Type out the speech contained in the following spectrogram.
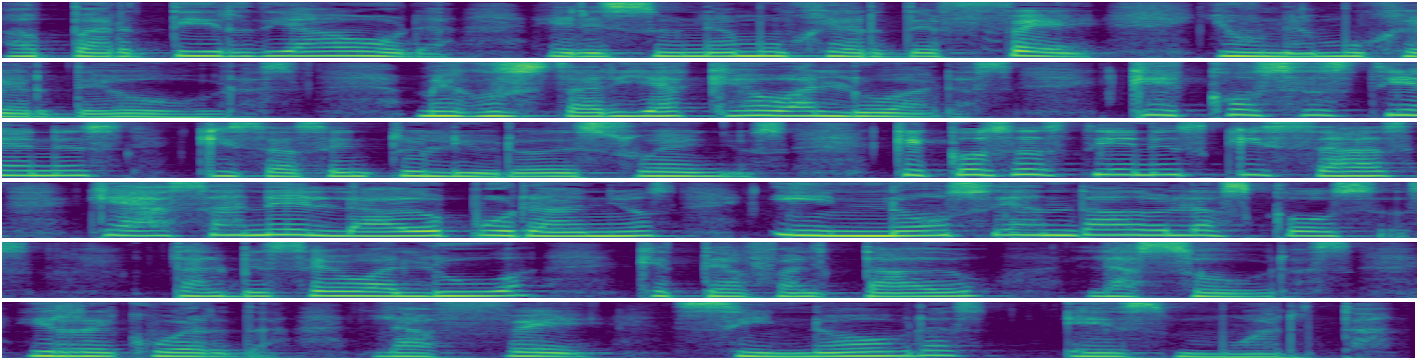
A partir de ahora eres una mujer de fe y una mujer de obras. Me gustaría que evaluaras qué cosas tienes quizás en tu libro de sueños, qué cosas tienes quizás que has anhelado por años y no se han dado las cosas. Tal vez evalúa que te ha faltado las obras. Y recuerda, la fe sin obras es muerta.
